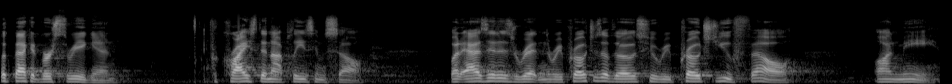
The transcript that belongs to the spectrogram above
Look back at verse 3 again. For Christ did not please himself, but as it is written, the reproaches of those who reproached you fell on me.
